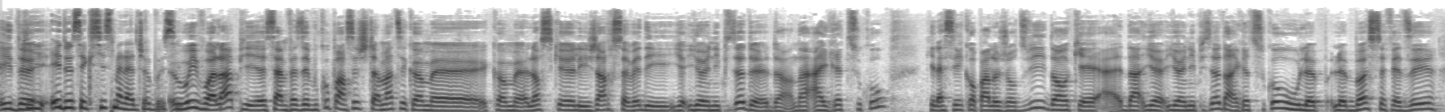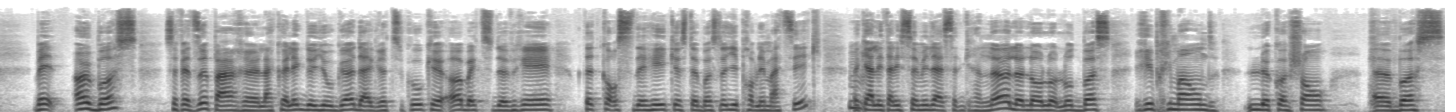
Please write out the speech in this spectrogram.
Et de, puis- et de sexisme à la job aussi. oui, voilà. Puis euh, ça me faisait beaucoup penser justement, tu sais, comme euh, comme euh, lorsque les gens recevaient des. Il y, a- il y a un épisode euh, dans, dans Agretsuko qui est la série qu'on parle aujourd'hui. Donc, euh, il y, a, il y a un épisode dans Agretsuko où le, le boss se fait dire. Ben, un boss se fait dire par euh, la collègue de yoga d'Agretsuko que ah ben tu devrais peut-être considérer que ce boss-là il est problématique. Fait qu'elle est allée semer la- cette graine-là. Le- le- L'autre boss réprimande le cochon euh, boss,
